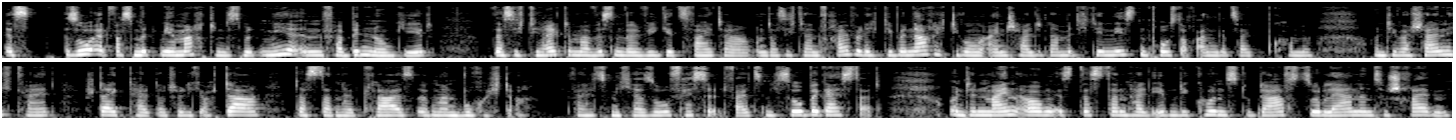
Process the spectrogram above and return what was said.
es so etwas mit mir macht und es mit mir in Verbindung geht dass ich direkt immer wissen will, wie geht's weiter und dass ich dann freiwillig die Benachrichtigung einschalte, damit ich den nächsten Post auch angezeigt bekomme. Und die Wahrscheinlichkeit steigt halt natürlich auch da, dass dann halt klar ist, irgendwann buche ich da, weil es mich ja so fesselt, weil es mich so begeistert. Und in meinen Augen ist das dann halt eben die Kunst. Du darfst so lernen zu schreiben.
